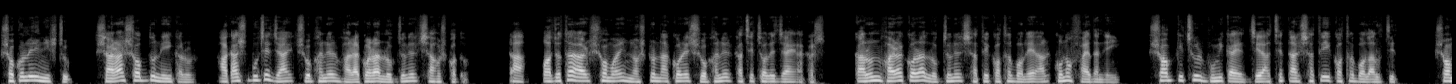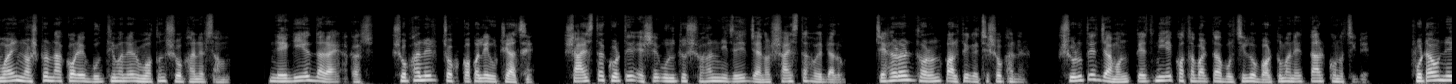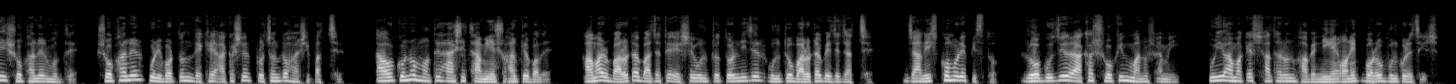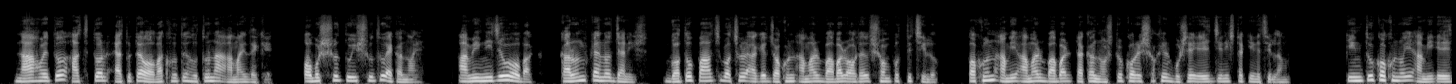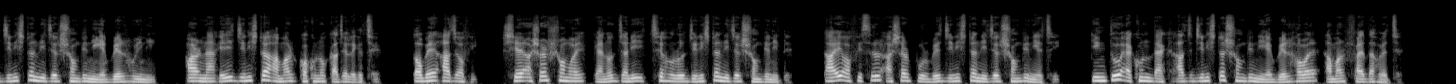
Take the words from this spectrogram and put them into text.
সকলেই নিশ্চুপ। সারা শব্দ নেই কারোর। আকাশ বুঝে যায় শোভানের ভাড়া করা লোকজনের সাহস কত। তা, অযথা আর সময় নষ্ট না করে শোভানের কাছে চলে যায় আকাশ। কারণ ভাড়া করা লোকজনের সাথে কথা বলে আর কোনো ফায়দা নেই। সবকিছুর ভূমিকায় যে আছে তার সাথেই কথা বলা উচিত। সময় নষ্ট না করে বুদ্ধিমানের মতন শোভানের সাম। নেগিয়ে দাঁড়ায় আকাশ। শোভানের চোখ কপালে উঠে আছে। সায়স্তা করতে এসে উল্টো সোহান নিজেই যেন সায়স্তা হয়ে গেল। চেহারার ধরন পাল্টে গেছে শোভানের শুরুতে যেমন তেজ নিয়ে কথাবার্তা বলছিল, বর্তমানে তার কোনো চিটে ফোটাও নেই সোফানের মধ্যে। সোফানের পরিবর্তন দেখে আকাশের প্রচণ্ড হাসি পাচ্ছে। তাও কোনো মতে হাসি থামিয়ে সোহানকে বলে, আমার বারোটা বাজাতে এসে উল্টো তোর নিজের উল্টো বারোটা বেজে যাচ্ছে। জানিস কোমরে পিস্ত লো বুঝে রাখা শৌখিন মানুষ আমি। তুই আমাকে সাধারণভাবে নিয়ে অনেক বড় ভুল করেছিস। না হয়তো আজ তোর এতটা অবাক হতে হতো না আমায় দেখে। অবশ্য তুই শুধু একা নয়। আমি নিজেও অবাক। কারণ কেন জানিস, গত পাঁচ বছর আগে যখন আমার বাবার অর্ডার সম্পত্তি ছিল তখন আমি আমার বাবার টাকা নষ্ট করে শখের বসে এই জিনিসটা কিনেছিলাম। কিন্তু কখনোই আমি এই জিনিসটা নিজের সঙ্গে নিয়ে বের হইনি। আর না, এই জিনিসটা আমার কখনো কাজে লেগেছে। তবে আজ অফি সে আসার সময় কেন জানি ইচ্ছে হলো জিনিসটা নিজের সঙ্গে নিতে। তাই অফিসের আসার পূর্বে জিনিসটা নিজের সঙ্গে নিয়েছি। কিন্তু এখন দেখ, আজ জিনিসটার সঙ্গে নিয়ে বের হওয়ায় আমার ফায়দা হয়েছে।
